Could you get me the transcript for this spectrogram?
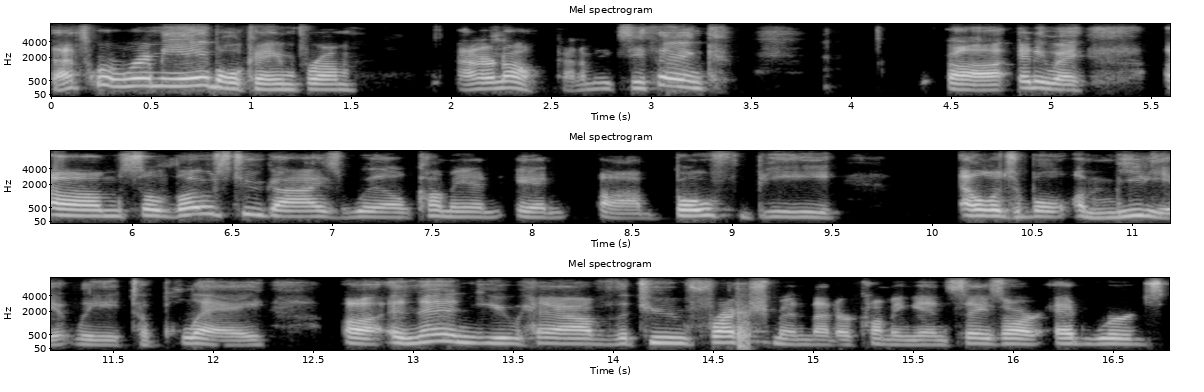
that's where Remy Abell came from. I don't know, kind of makes you think. Uh, anyway, um, so those two guys will come in and uh, both be eligible immediately to play. Uh, and then you have the two freshmen that are coming in, Cesare Edwards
